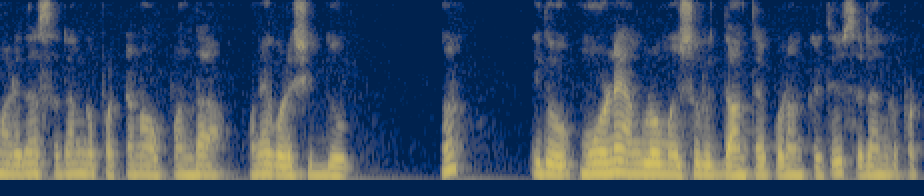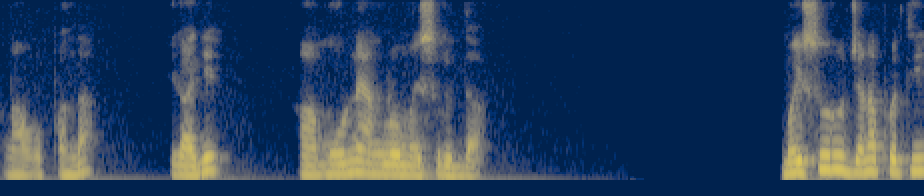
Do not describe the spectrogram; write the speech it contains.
ಮಾಡಿದ ಸದಂಗಪಟ್ಟಣ ಒಪ್ಪಂದ ಕೊನೆಗೊಳಿಸಿದ್ದು? ಇದು ಮೂರನೇ ಆಂಗ್ಲೋ ಮೈಸೂರು ಯುದ್ಧ ಅಂತ ಕೂಡ ಕರಿತೀವಿ ಶ್ರೀರಂಗಪಟ್ಟಣ ಒಪ್ಪಂದ. ಹೀಗಾಗಿ ಮೂರನೇ ಆಂಗ್ಲೋ ಮೈಸೂರು ಯುದ್ಧ. ಮೈಸೂರು ಜನಪ್ರತಿ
